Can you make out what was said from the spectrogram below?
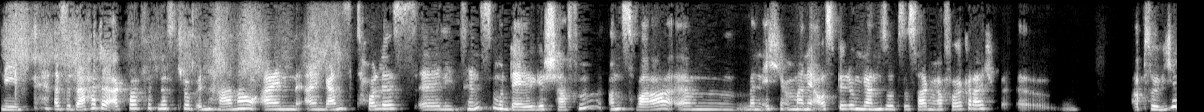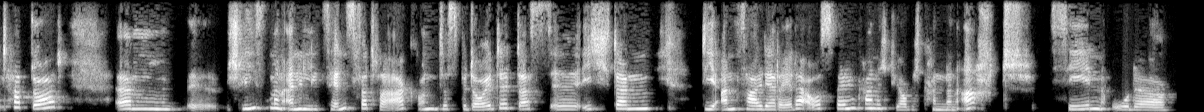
Nee, also da hat der Aquafitness Club in Hanau ein, ein ganz tolles äh, Lizenzmodell geschaffen. Und zwar, ähm, wenn ich meine Ausbildung dann sozusagen erfolgreich äh, absolviert habe dort, ähm, äh, schließt man einen Lizenzvertrag. Und das bedeutet, dass äh, ich dann die Anzahl der Räder auswählen kann. Ich glaube, ich kann dann acht, zehn oder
